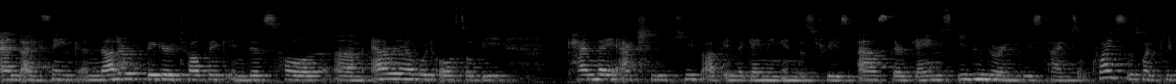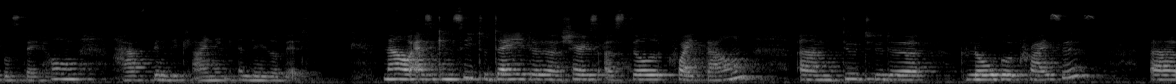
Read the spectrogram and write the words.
And I think another bigger topic in this whole um, area would also be can they actually keep up in the gaming industries as their games, even during these times of crisis when people stayed home, have been declining a little bit. Now, as you can see today, the shares are still quite down um, due to the global crisis. Uh,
